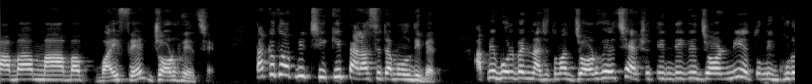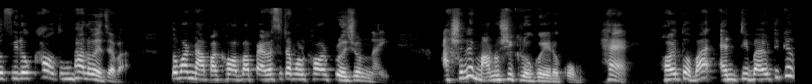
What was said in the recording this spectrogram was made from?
বাবা, মা বা ওয়াইফের জ্বর হয়েছে। তাকে তো আপনি ঠিকই প্যারাসিটামল দিবেন। আপনি বলবেন না যে, তোমার জ্বর হয়েছে, একশো তিন ডিগ্রি জ্বর নিয়ে তুমি ঘুরো ফিরো খাও, তুমি ভালো হয়ে যাবা। তোমার নাপা খাওয়া বা প্যারাসিটামল খাওয়ার প্রয়োজন নাই। আসলে মানসিক রোগও এরকম। হ্যাঁ হয়তো বা অ্যান্টিবায়োটিকের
